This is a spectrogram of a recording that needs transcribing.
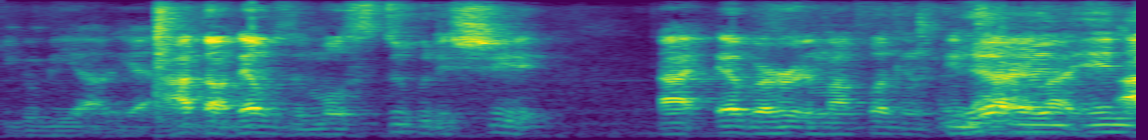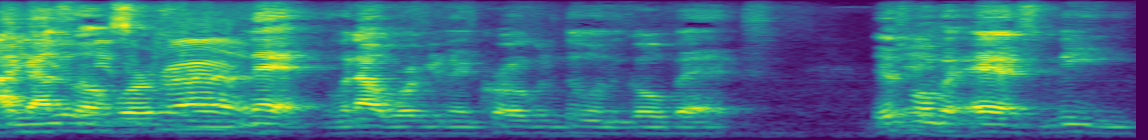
you can be out of here. I thought that was the most stupidest shit I ever heard in my fucking entire and- life. and- I got you'll be something worse than that when I was working in Kroger doing the go backs. This Yeah. woman asked me,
